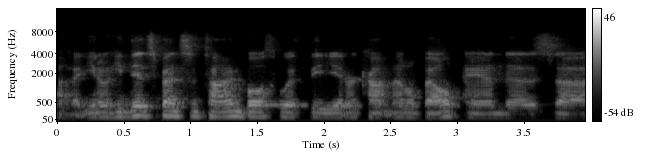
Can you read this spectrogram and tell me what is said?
Uh, you know, he did spend some time both with the Intercontinental Belt and as uh,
